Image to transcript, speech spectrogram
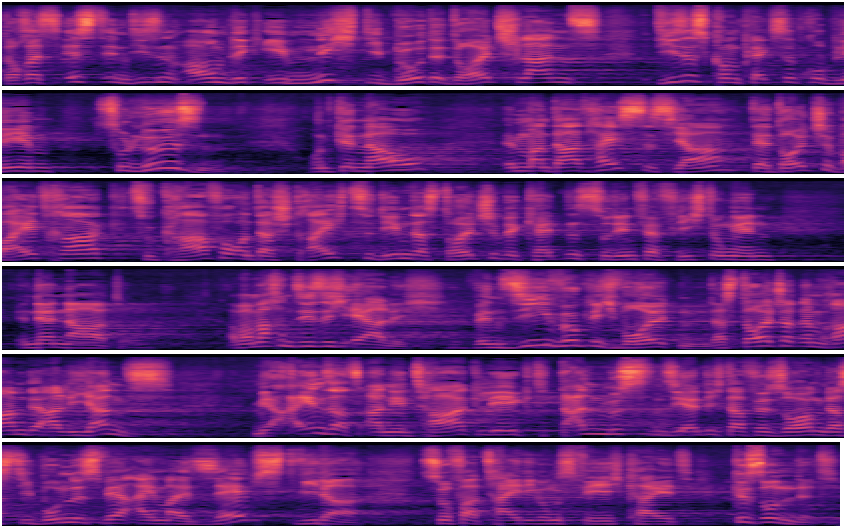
Doch es ist in diesem Augenblick eben nicht die Bürde Deutschlands, dieses komplexe Problem zu lösen. Und genau im Mandat heißt es ja, der deutsche Beitrag zu KFOR unterstreicht zudem das deutsche Bekenntnis zu den Verpflichtungen in der NATO. Aber machen Sie sich ehrlich, wenn Sie wirklich wollten, dass Deutschland im Rahmen der Allianz mehr Einsatz an den Tag legt, dann müssten Sie endlich dafür sorgen, dass die Bundeswehr einmal selbst wieder zur Verteidigungsfähigkeit gesundet.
